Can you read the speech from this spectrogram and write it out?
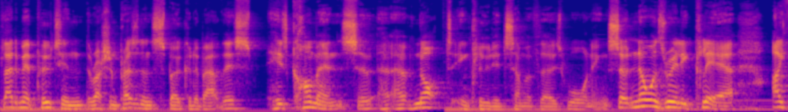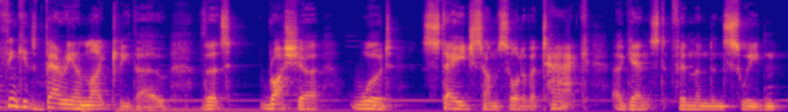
Vladimir Putin, the Russian president, spoken about this, his comments have not included some of those warnings. So no one's really clear. I think it's very unlikely, though, that Russia would stage some sort of attack against Finland and Sweden.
